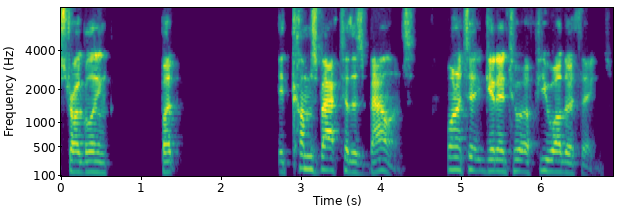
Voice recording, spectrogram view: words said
struggling. But it comes back to this balance. Wanted to get into a few other things.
